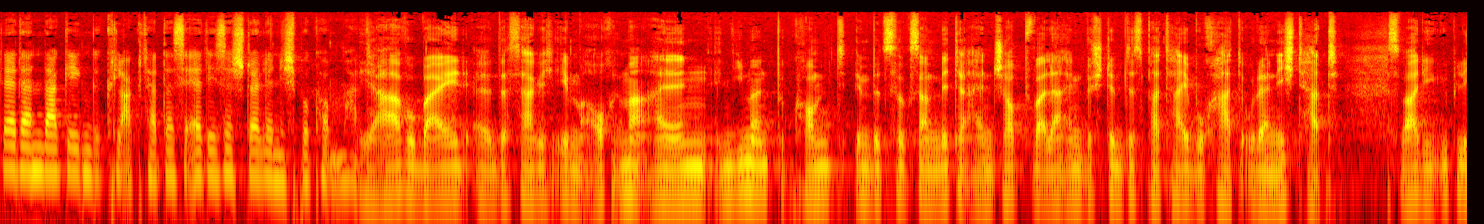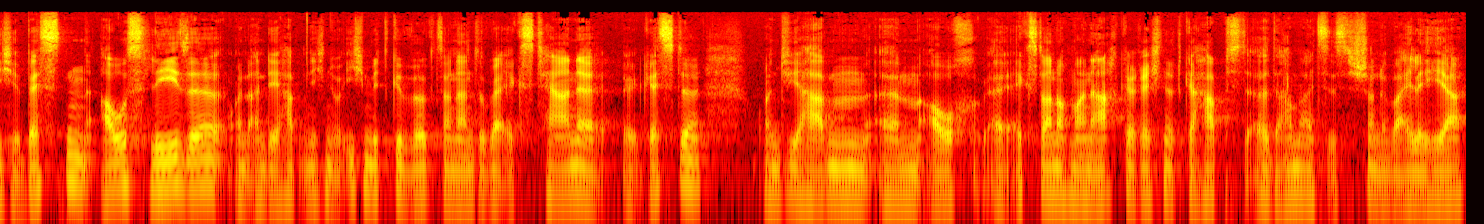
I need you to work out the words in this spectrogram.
der dann dagegen geklagt hat, dass er diese Stelle nicht bekommen hat. Ja, wobei, äh, das sage ich eben auch immer allen, niemand bekommt im Bezirksamt Mitte einen Job, weil er ein bestimmtes Parteibuch hat oder nicht hat. Das war die übliche Bestenauslese und an der habe nicht nur nur ich mitgewirkt, sondern sogar externe äh, Gäste. Und wir haben ähm, auch äh, extra nochmal nachgerechnet gehabt, äh, damals ist es schon eine Weile her,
